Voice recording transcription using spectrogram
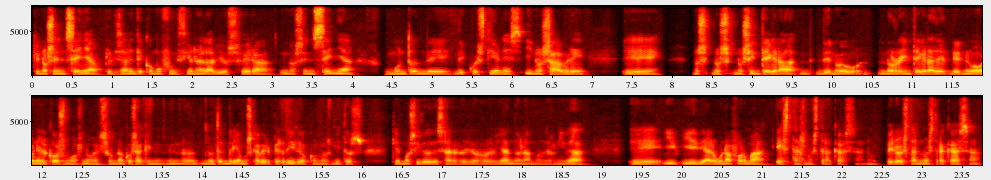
que, nos enseña precisamente cómo funciona la biosfera, nos enseña un montón de, cuestiones y nos abre, eh, nos, integra de nuevo, nos reintegra de, nuevo en el cosmos. ¿no? Es una cosa que no, tendríamos que haber perdido con los mitos que hemos ido desarrollando en la modernidad. Eh, y, de alguna forma esta es nuestra casa. Pero esta es nuestra casa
